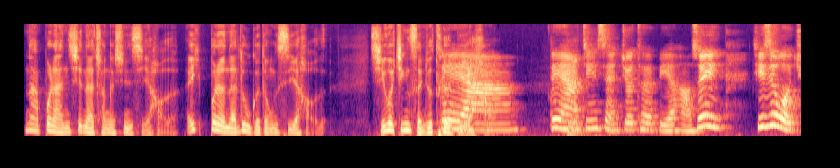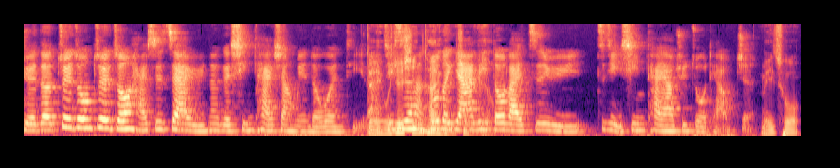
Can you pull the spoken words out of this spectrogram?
那不然现在传个讯息好了，哎，不然来录个东西好了，奇怪，精神就特别好。对啊，精神就特别好。所以其实我觉得最终最终还是在于那个心态上面的问题啦。其实很多的压力都来自于自己心态要去做调整。没错，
